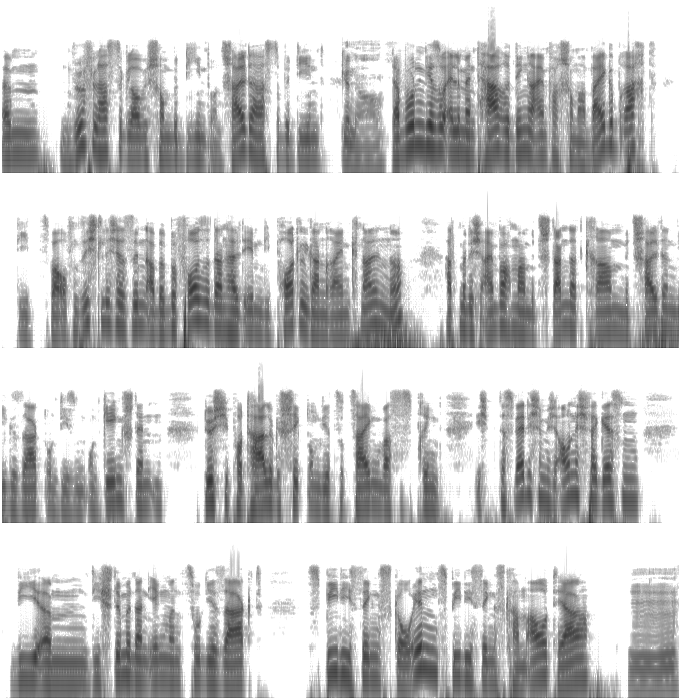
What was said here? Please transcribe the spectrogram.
ähm, einen Würfel hast du, glaube ich, schon bedient und Schalter hast du bedient. Genau. Da wurden dir so elementare Dinge einfach schon mal beigebracht, die zwar offensichtlicher sind, aber bevor sie dann halt eben die Portal Gun reinknallen, ne, hat man dich einfach mal mit Standardkram, mit Schaltern, wie gesagt, und diesen und Gegenständen durch die Portale geschickt, um dir zu zeigen, was es bringt. Ich, das werde ich nämlich auch nicht vergessen, wie ähm, die Stimme dann irgendwann zu dir sagt, Speedy things go in, speedy things come out, ja, Mhm.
